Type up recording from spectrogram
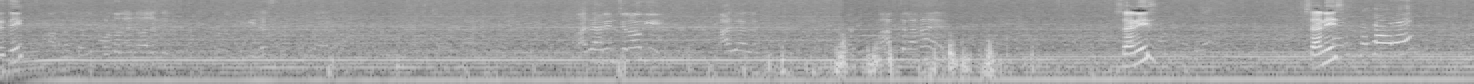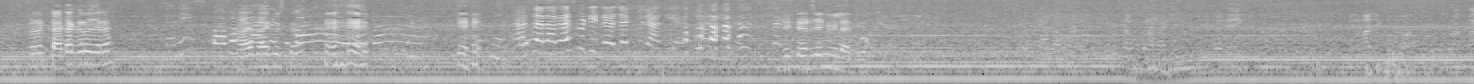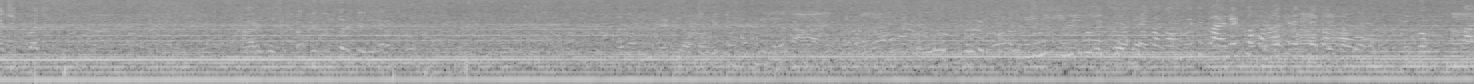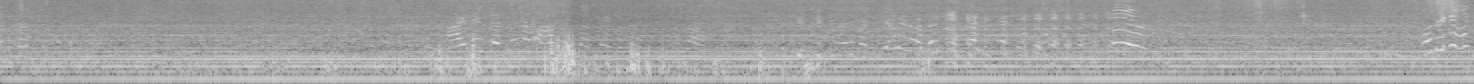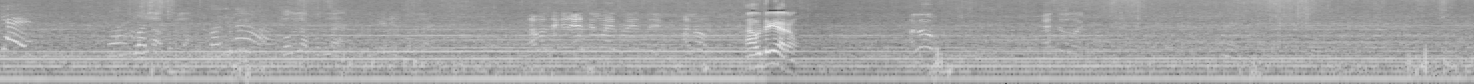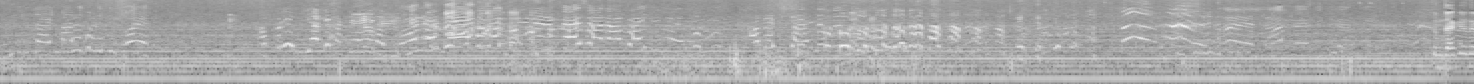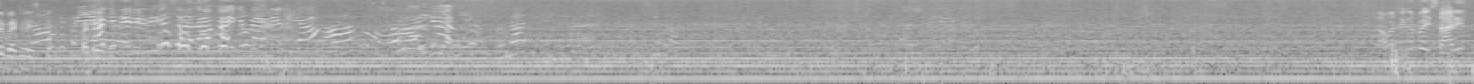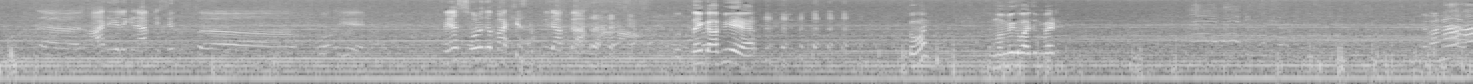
Hrithik photo लेने वाले आजा हरीम चलाओगी। आजा आजा आप चलाना है? मज़ा आ रहा है। टाटा करो जरा। शैनिस पापा को हाय बाय कुछ कर। ऐसा लग रहा है इसमें डिटर्जेंट मिला दिया। डिटर्जेंट मिला दिया। वो देखिए वो क्या है बगला बगला बगला बगला है है हाँ उधर ही आ रहा हूँ हेलो ऐसे लो ऐसे साइड मारो थोड़ी सी ओए अपने दिया के हटने लगी तुम जाके उधर बैठो इस पे दिया कि पटरी नहीं नहीं सारा भाई के मैंने लिया। और क्या? ना रामाशंकर भाई सारी आ रही है लेकिन आपकी सिर्फ़ वो ये फेस छोड़ के बाकी सब कुछ आपका आ रहा है। उतना ही काफ़ी है यार। कोमल मम्मी के बाजू में बैठ। चलाना। है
